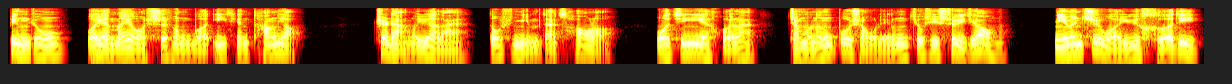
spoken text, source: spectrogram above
病中我也没有侍奉过一天汤药。这两个月来，都是你们在操劳。我今夜回来，怎么能不守灵就去睡觉呢？”你们置我于何地？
